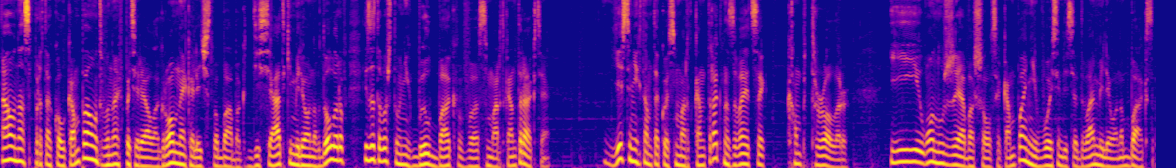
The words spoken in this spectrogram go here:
А у нас протокол Compound вновь потерял огромное количество бабок, десятки миллионов долларов из-за того, что у них был баг в смарт-контракте. Есть у них там такой смарт-контракт, называется Comptroller. И он уже обошелся компании 82 миллиона баксов.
